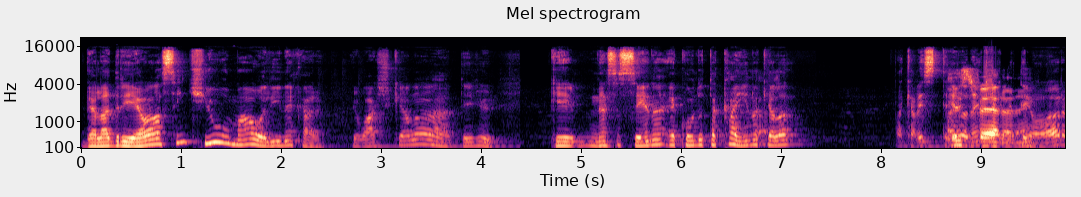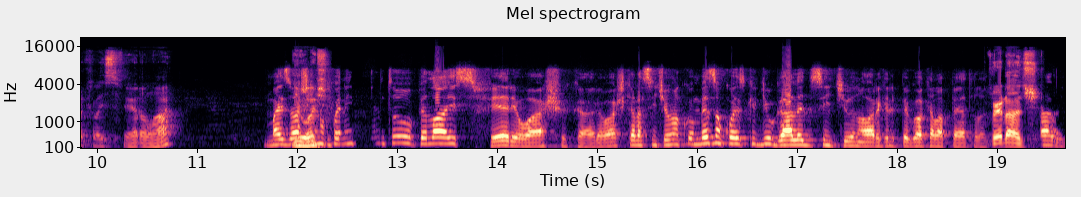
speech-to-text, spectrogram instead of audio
Galadriel, ela sentiu o mal ali, né, cara? Eu acho que ela teve. Que nessa cena é quando tá caindo aquela. Aquela estrela, A esfera, né? Aquele né? meteoro, aquela esfera lá. Mas eu, Eu acho que acho- não foi nem tanto pela esfera, eu acho, cara. Eu acho que ela sentiu a mesma coisa que o Gil-galad sentiu na hora que ele pegou aquela pétala. Verdade. Sabe?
